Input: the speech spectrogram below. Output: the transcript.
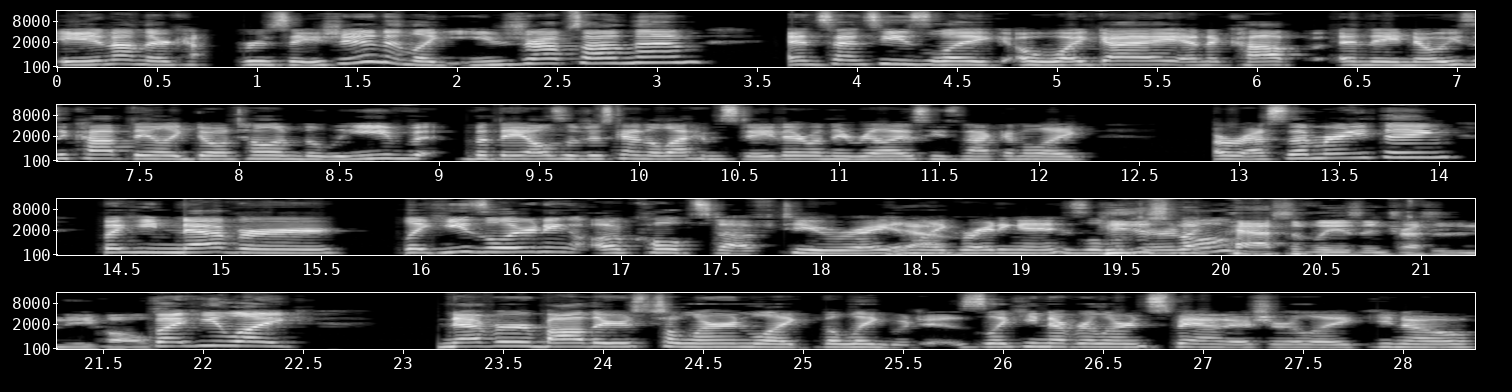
in on their conversation and like eavesdrops on them. And since he's like a white guy and a cop and they know he's a cop, they like don't tell him to leave, but they also just kind of let him stay there when they realize he's not going to like arrest them or anything. But he never like he's learning occult stuff too, right? Yeah. And like writing it in his little he just journal. like passively is interested in the occult But he like never bothers to learn like the languages. Like he never learns Spanish or like, you know,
